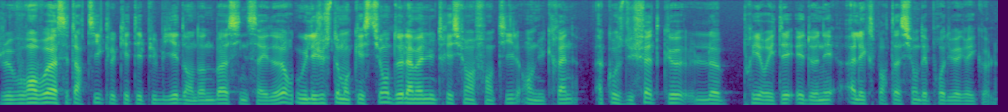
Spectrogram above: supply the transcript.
Je vous renvoie à cet article qui été publié dans Donbass Insider, où il est justement question de la malnutrition infantile en Ukraine à cause du fait que la priorité est donnée à l'exportation des produits agricoles.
